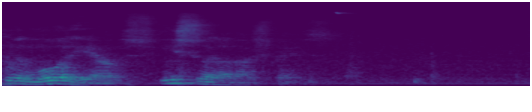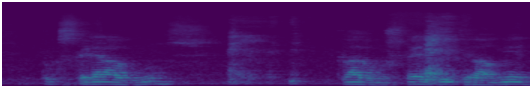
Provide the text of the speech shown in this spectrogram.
por amor a elas. Isso é lavar os pés. Porque se calhar alguns que lavam os pés literalmente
